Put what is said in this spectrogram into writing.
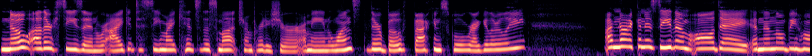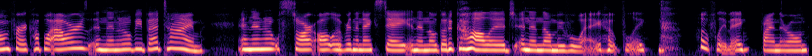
no other season where I get to see my kids this much, I'm pretty sure. I mean, once they're both back in school regularly, I'm not going to see them all day and then they'll be home for a couple hours and then it'll be bedtime and then it'll start all over the next day and then they'll go to college and then they'll move away hopefully hopefully they find their own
